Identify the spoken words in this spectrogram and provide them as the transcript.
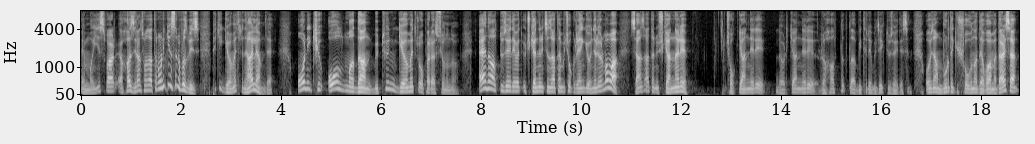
e, Mayıs var, e, Haziran sonra zaten 12. sınıfız biz. Peki geometri ne alemde? 12 olmadan bütün geometri operasyonunu en alt düzeyde evet üçgenler için zaten birçok rengi öneriyorum ama sen zaten üçgenleri, çokgenleri, dörtgenleri rahatlıkla bitirebilecek düzeydesin. O yüzden buradaki şovuna devam edersen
